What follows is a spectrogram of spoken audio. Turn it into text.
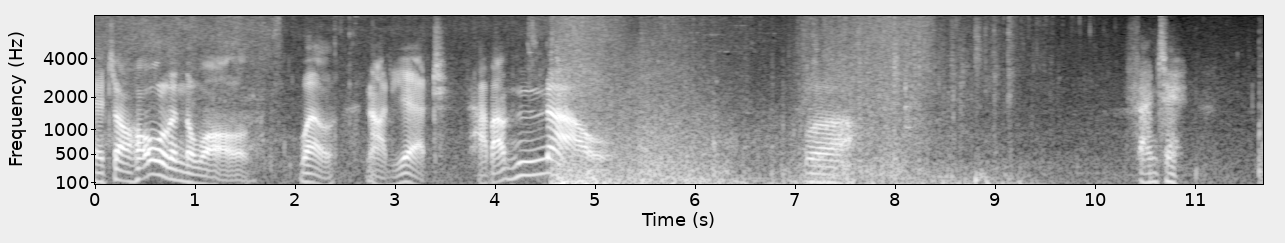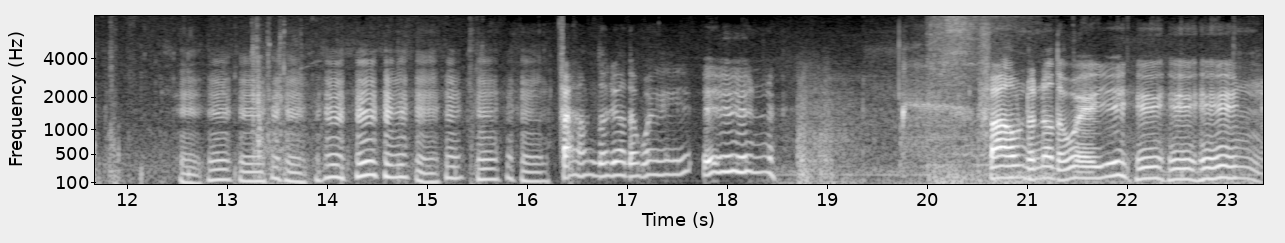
It's a hole in the wall. Well, not yet. How about now? Whoa. Fancy. Found another way in. Found another way in.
